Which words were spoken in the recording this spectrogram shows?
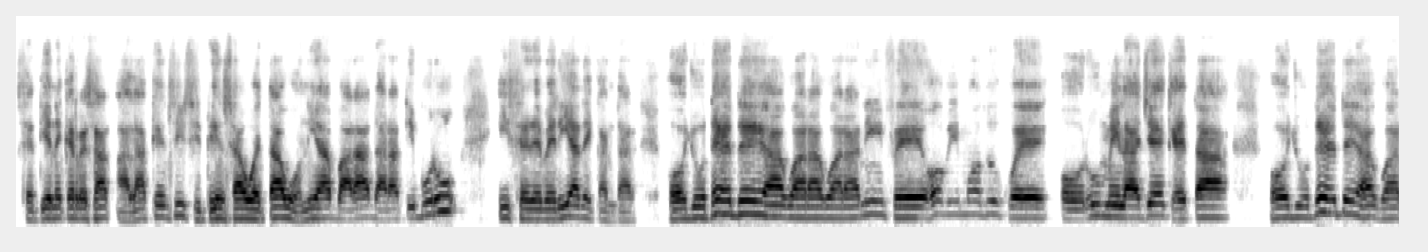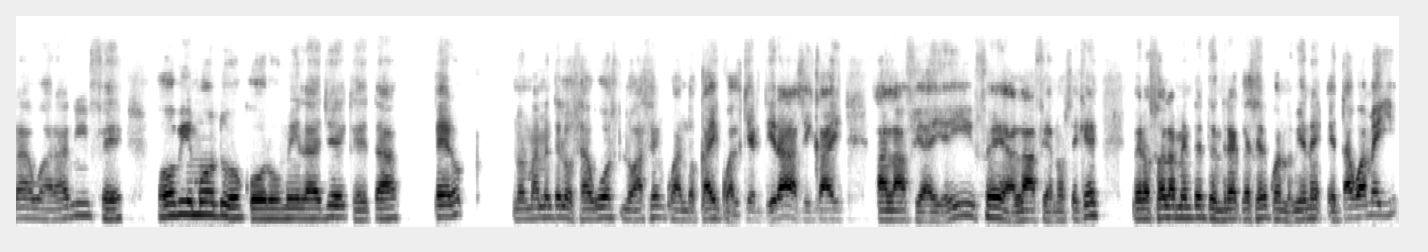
se tiene que rezar a Kensi, Sitin Saweta, Bonia, Bara, Daratiburu, y se debería de cantar. Oyudede, Aguara, Guarani, Fe, Obimoduque, Orumila, Yequeta, Oyudede, Aguara, Guarani, Fe, Obimoduque, Orumila, Yequeta. Pero normalmente los aguos lo hacen cuando cae cualquier tirada, si cae Alafia y Ife, Alafia no sé qué, pero solamente tendría que ser cuando viene Etahuameyi,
